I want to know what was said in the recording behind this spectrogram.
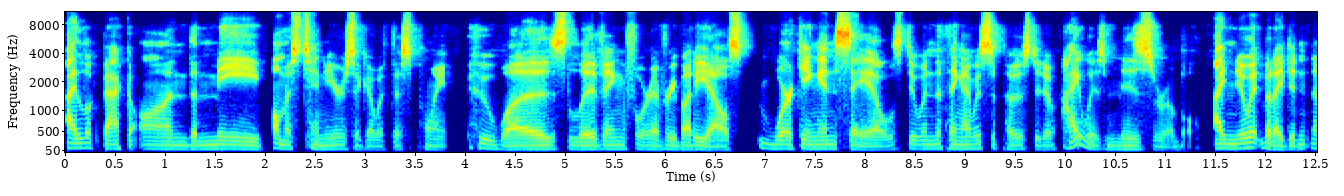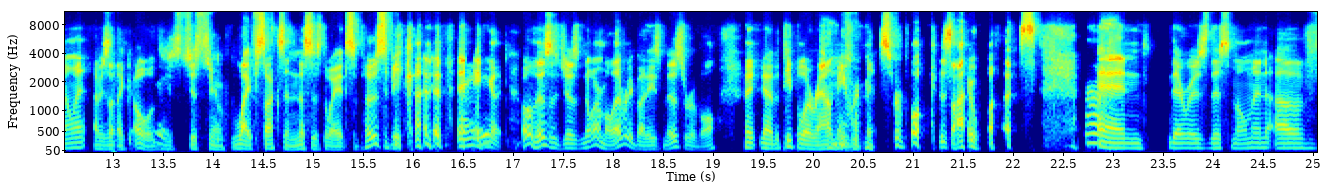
I look back on the me almost 10 years ago at this point, who was living for everybody else, working in sales, doing the thing I was supposed to do. I was miserable. I knew it, but I didn't know it. I was like, oh, it's just, you know, life sucks and this is the way it's supposed to be kind of thing. Right. oh, this is just normal. Everybody's miserable. You know, the people around me were miserable because I was. And there was this moment of,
